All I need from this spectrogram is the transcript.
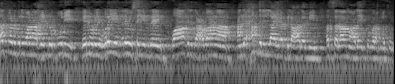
ஆட்காடு புரிவானாக என்று கூறி என்னுடைய உரையை நிறைவு செய்கின்றேன். வாஹிருக்கு அவானா அந்த அஹமதுல்லாஹி ரபில் ஆலமீன். அஸ்ஸலாம் அலைக்கும் வரமத்துல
